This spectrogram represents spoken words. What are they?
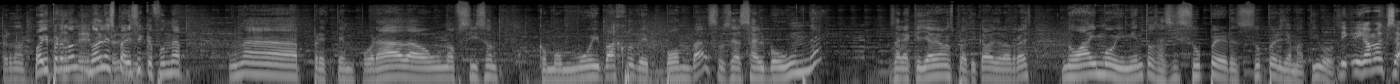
Perdón. Oye, pero no, Me- ¿no me les perdí. parece que fue una, una pretemporada o un off-season como muy bajo de bombas? O sea, salvo una, o sea, la que ya habíamos platicado de la otra vez, no hay movimientos así súper, súper llamativos. Di- digamos que,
